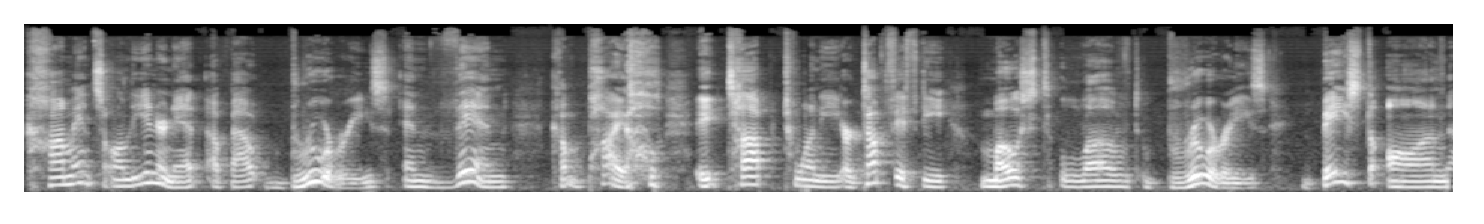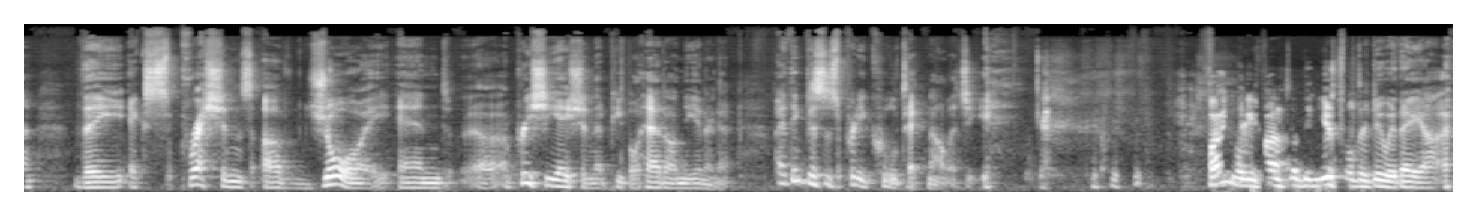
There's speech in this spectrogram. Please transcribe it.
comments on the internet about breweries and then compile a top 20 or top 50 most loved breweries based on the expressions of joy and uh, appreciation that people had on the internet. I think this is pretty cool technology. Finally, we found something useful to do with AI.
